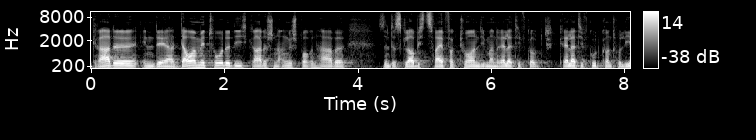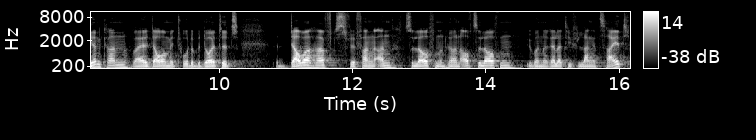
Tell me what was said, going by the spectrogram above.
gerade in der Dauermethode, die ich gerade schon angesprochen habe, sind es, glaube ich, zwei Faktoren, die man relativ gut, relativ gut kontrollieren kann, weil Dauermethode bedeutet dauerhaft, wir fangen an zu laufen und hören auf zu laufen über eine relativ lange Zeit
